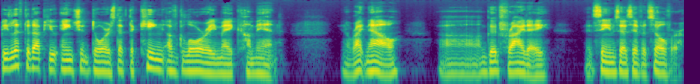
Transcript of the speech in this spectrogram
be lifted up, you ancient doors, that the King of glory may come in. You know, right now, uh, Good Friday, it seems as if it's over,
